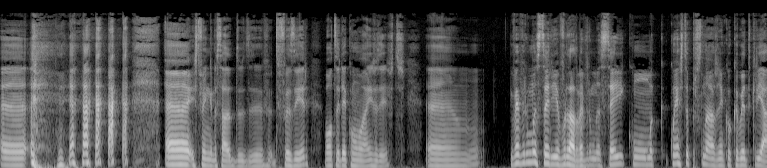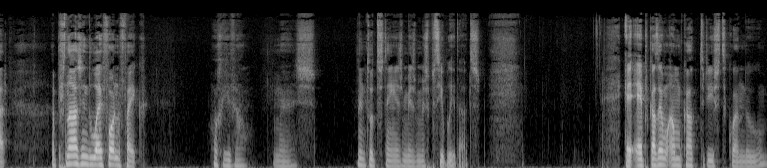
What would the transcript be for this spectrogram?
isto foi engraçado de, de, fazer. Voltarei com mais destes. vai haver uma série, é verdade, vai haver uma série com, uma, com esta personagem que eu acabei de criar. A personagem do iPhone fake. Horrível. Mas nem todos têm as mesmas possibilidades. É, é por causa é um, é um bocado triste quando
